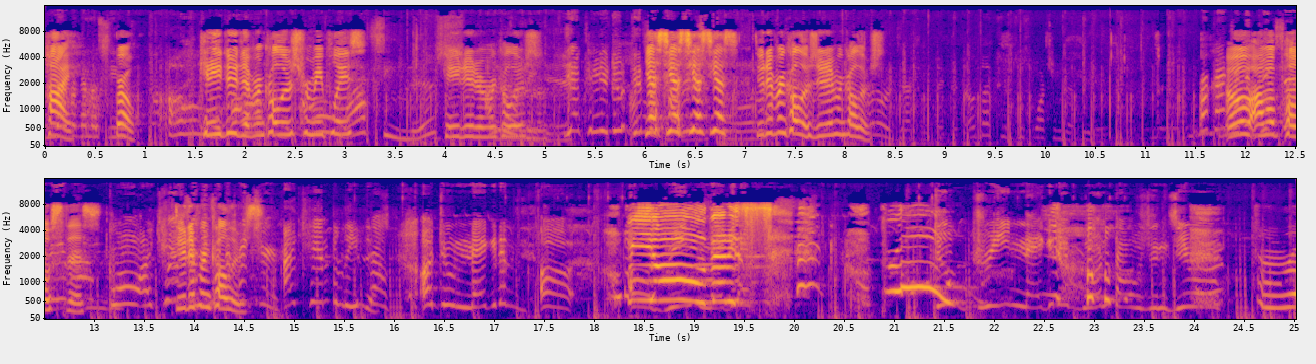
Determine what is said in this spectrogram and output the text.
Hi, never gonna see bro. Oh, Can you do oh, different colors for me, oh, please? I've seen this. Can you do different colors? Yeah, can you do different Yes, yes, colors? yes, yes. Do different colors. Do different colors. Oh, I did. I was actually just watching that video. Bro, can Oh, you I'm gonna post this. Bro, I can't. Do different believe colors. this. I can't believe this. Uh, do negative. Uh, Yo, that is sick, Bro! do green negative one thousand zero. bro.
